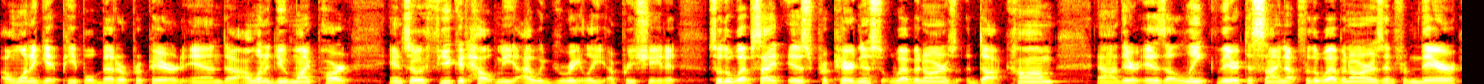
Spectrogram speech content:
I want to get people better prepared and uh, I want to do my part. And so if you could help me, I would greatly appreciate it. So the website is preparednesswebinars.com. Uh, there is a link there to sign up for the webinars, and from there,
